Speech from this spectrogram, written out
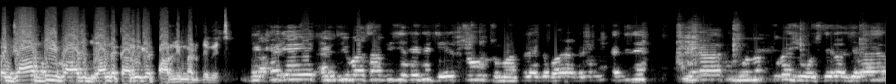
ਪੰਜਾਬ ਦੀ ਆਵਾਜ਼ ਬੁਲੰਦ ਕਰਨਗੇ ਪਾਰਲੀਮੈਂਟ ਦੇ ਵਿੱਚ। ਦੇਖਿਆ ਜਾਏ, ਕੇਜਰੀਵਾਲ ਸਾਹਿਬ ਵੀ ਜਿਹੜੇ ਨੇ ਜੇਲ੍ਹ ਤੋਂ ਜ਼ਮਾਨਤ ਲੈ ਕੇ ਬਾਹਰ ਆ ਗਏ ਨੇ ਕਹਿੰਦੇ ਨੇ ਮੇਰਾ ਹੁਣ ਪੂਰਾ ਜੋਸ਼ ਦੇ ਨਾਲ ਜਿਹੜਾ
